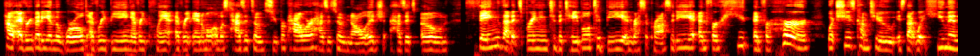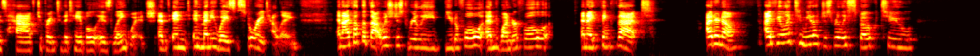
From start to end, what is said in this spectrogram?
how everybody in the world, every being, every plant, every animal almost has its own superpower, has its own knowledge, has its own thing that it's bringing to the table to be in reciprocity. And for hu- and for her, what she's come to is that what humans have to bring to the table is language and, and in many ways storytelling. And I thought that that was just really beautiful and wonderful. And I think that I don't know. I feel like to me that just really spoke to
